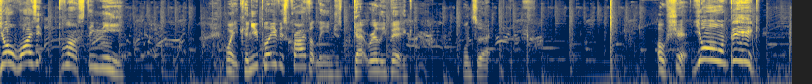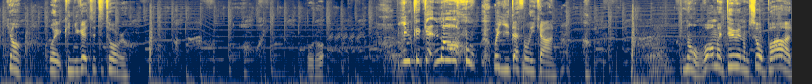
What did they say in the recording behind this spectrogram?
Yo, why is it blasting me? Wait, can you play this privately and just get really big? One sec. Oh shit. Yo, I'm big! Yo, wait, can you get to tutorial? Oh, wait. Hold up. You could get- No! Wait, you definitely can. No, what am I doing? I'm so bad.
